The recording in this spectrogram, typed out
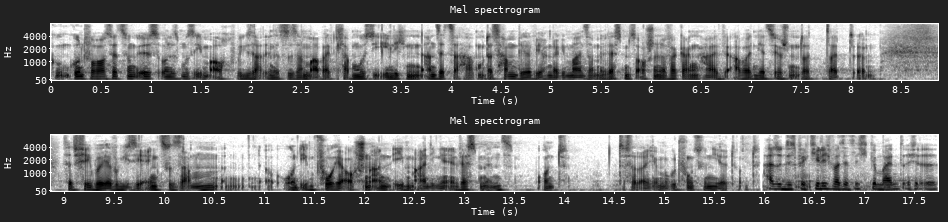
Grundvoraussetzung ist und es muss eben auch, wie gesagt, in der Zusammenarbeit klappen, muss die ähnlichen Ansätze haben. Und das haben wir. Wir haben ja gemeinsame Investments auch schon in der Vergangenheit. Wir arbeiten jetzt ja schon seit, seit, ähm, Februar ja wirklich sehr eng zusammen und eben vorher auch schon an eben einigen Investments. Und das hat eigentlich immer gut funktioniert. Und also despektierlich war es jetzt nicht gemeint. Ich, äh,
